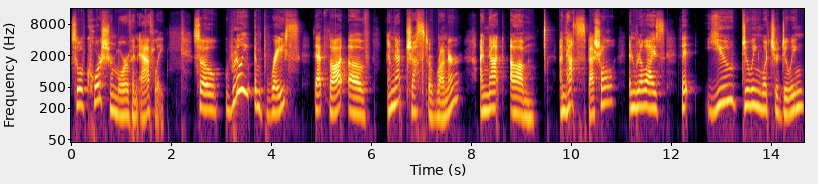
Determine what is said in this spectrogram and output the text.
So, of course, you're more of an athlete. So, really embrace that thought of I'm not just a runner. I'm not um I'm not special and realize that you doing what you're doing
